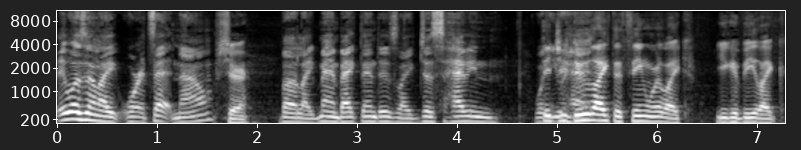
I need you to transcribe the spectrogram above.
it wasn't like where it's at now, Sure. But like man, back then there's like just having. Did you, had. do like the thing where like you could be like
